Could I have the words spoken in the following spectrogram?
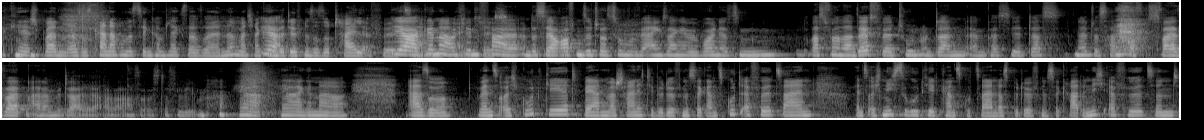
Okay, spannend. Also es kann auch ein bisschen komplexer sein. Ne? Manchmal können ja. Bedürfnisse so teilerfüllt ja, sein. Ja, genau, auf eigentlich. jeden Fall. Und das ist ja auch oft eine Situation, wo wir eigentlich sagen, ja, wir wollen jetzt ein, was für unseren Selbstwert tun und dann ähm, passiert das. Ne? Das hat oft zwei Seiten einer Medaille, aber so ist das Leben. Ja, ja, genau. Also wenn es euch gut geht, werden wahrscheinlich die Bedürfnisse ganz gut erfüllt sein. Wenn es euch nicht so gut geht, kann es gut sein, dass Bedürfnisse gerade nicht erfüllt sind.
